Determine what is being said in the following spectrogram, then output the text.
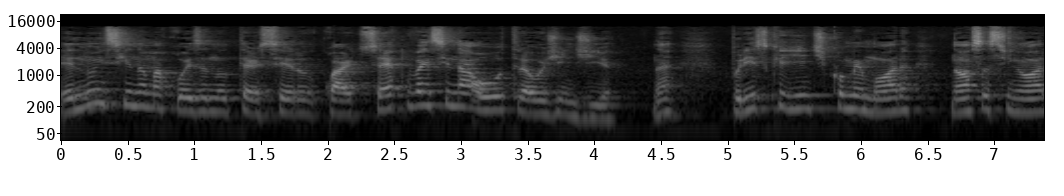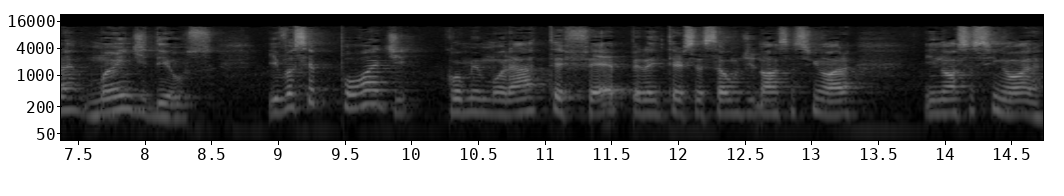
Ele não ensina uma coisa no terceiro, quarto século, vai ensinar outra hoje em dia. Né? Por isso que a gente comemora Nossa Senhora, Mãe de Deus. E você pode comemorar, ter fé pela intercessão de Nossa Senhora e Nossa Senhora.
